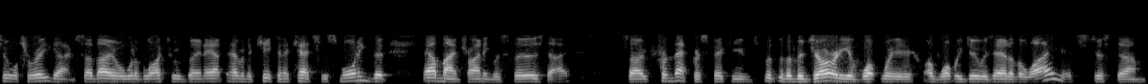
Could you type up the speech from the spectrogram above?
two or three games, so they all would have liked to have been out having a kick and a catch this morning. But our main training was Thursday, so from that perspective, the majority of what we of what we do is out of the way. It's just um,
